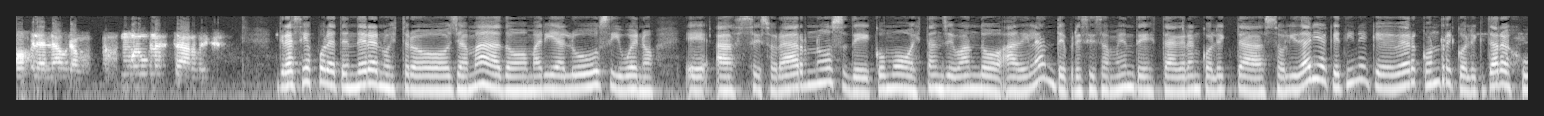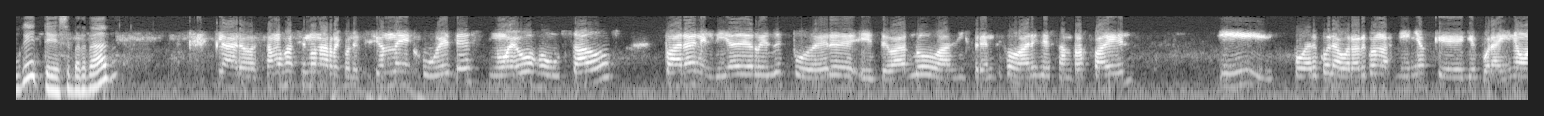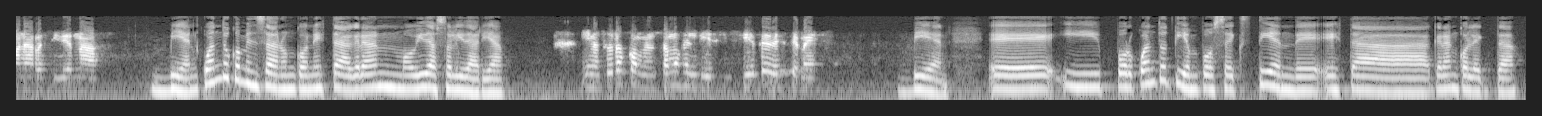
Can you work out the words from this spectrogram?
Hola Laura, muy buenas tardes. Gracias por atender a nuestro llamado, María Luz, y bueno, eh, asesorarnos de cómo están llevando adelante precisamente esta gran colecta solidaria que tiene que ver con recolectar juguetes, ¿verdad? Claro, estamos haciendo una recolección de juguetes nuevos o usados para en el Día de Reyes poder eh, llevarlo a diferentes hogares de San Rafael y poder colaborar con los niños que, que por ahí no van a recibir nada. Bien, ¿cuándo comenzaron con esta gran movida solidaria? Y nosotros comenzamos el 17 de este mes. Bien, eh, ¿y por cuánto tiempo se extiende esta gran colecta?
